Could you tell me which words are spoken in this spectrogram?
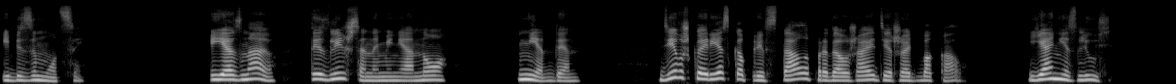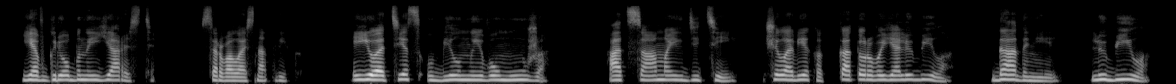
и без эмоций. И «Я знаю, ты злишься на меня, но...» «Нет, Дэн». Девушка резко привстала, продолжая держать бокал. «Я не злюсь. Я в грёбаной ярости», — сорвалась на крик. Ее отец убил моего мужа, отца моих детей, человека, которого я любила. Да, Даниэль, любила.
